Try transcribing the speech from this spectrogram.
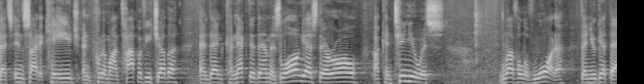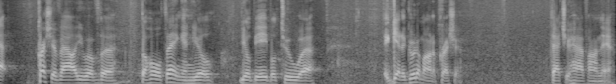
that's inside a cage and put them on top of each other and then connected them. As long as they're all a continuous level of water, then you get that pressure value of the, the whole thing and you'll, you'll be able to uh, get a good amount of pressure that you have on there.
